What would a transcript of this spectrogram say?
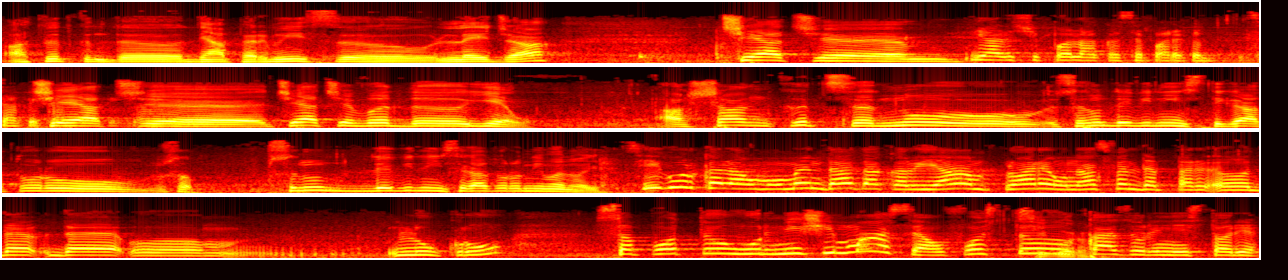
atât când uh, ne-a permis uh, legea, ceea ce, Iar și pe ăla, că se pare că ți-a picat ceea un pic, da. ce, ceea ce văd uh, eu. Așa încât să nu, să nu devin instigatorul, să, să nu devin instigatorul nimănui. Sigur că la un moment dat, dacă ia amploare un astfel de, per- de, de um, lucru, să pot urni și mase. Au fost uh, Sigur. cazuri în istorie.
